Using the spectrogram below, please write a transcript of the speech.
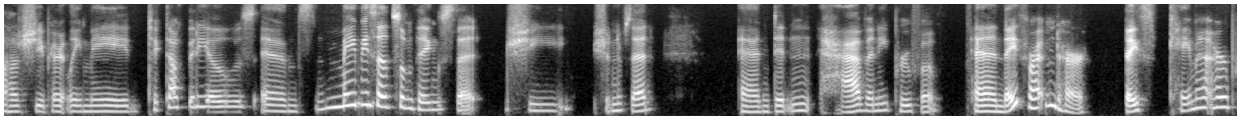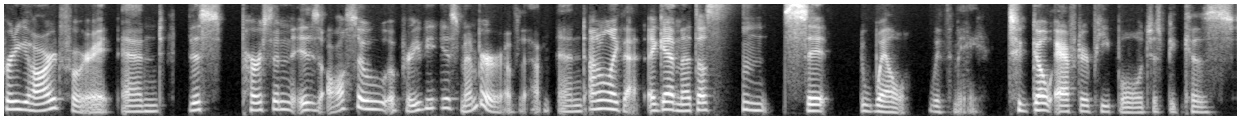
uh, she apparently made TikTok videos and maybe said some things that she shouldn't have said and didn't have any proof of. And they threatened her. They came at her pretty hard for it. And this person is also a previous member of them. And I don't like that. Again, that doesn't sit well with me to go after people just because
